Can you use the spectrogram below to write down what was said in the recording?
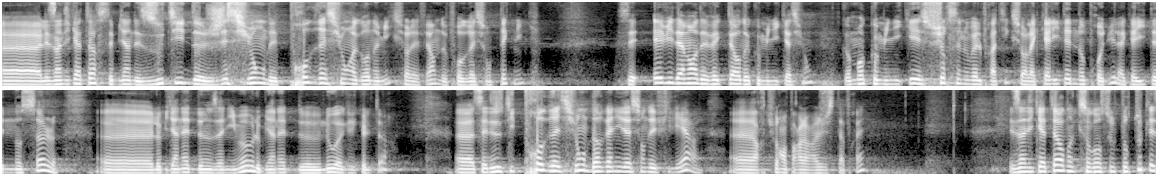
Euh, les indicateurs, c'est bien des outils de gestion des progressions agronomiques sur les fermes, de progression technique. C'est évidemment des vecteurs de communication. Comment communiquer sur ces nouvelles pratiques, sur la qualité de nos produits, la qualité de nos sols, euh, le bien-être de nos animaux, le bien-être de nous agriculteurs. Euh, c'est des outils de progression, d'organisation des filières. Arthur en parlera juste après. Les indicateurs, donc, ils sont construits pour toutes les,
